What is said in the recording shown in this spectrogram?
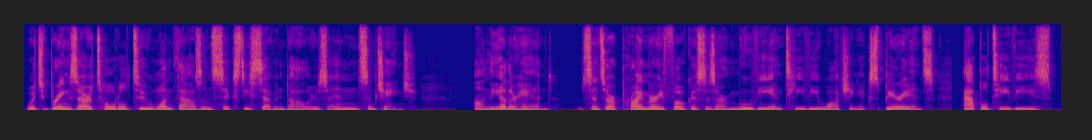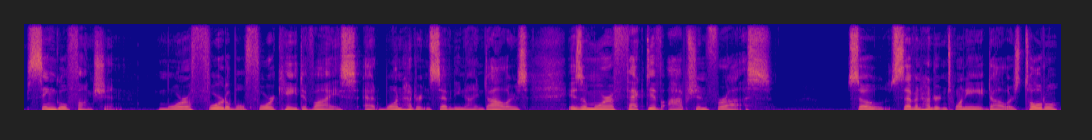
which brings our total to $1,067 and some change. On the other hand, since our primary focus is our movie and TV watching experience, Apple TV's single function, more affordable 4K device at $179 is a more effective option for us. So, $728 total,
